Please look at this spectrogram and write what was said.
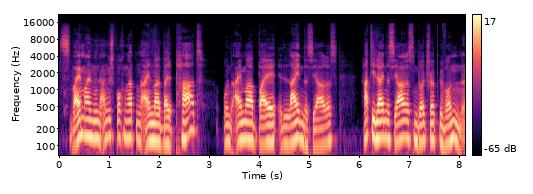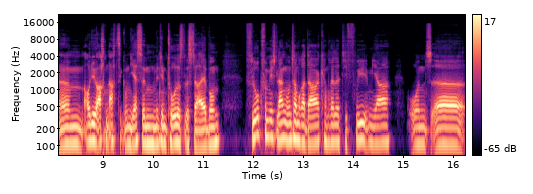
zweimal nun angesprochen hatten. Einmal bei Part und einmal bei Line des Jahres. Hat die Line des Jahres in Deutschrap gewonnen. Ähm, Audio 88 und Yesin mit dem Todesliste-Album. Flog für mich lange unterm Radar, kam relativ früh im Jahr und äh,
